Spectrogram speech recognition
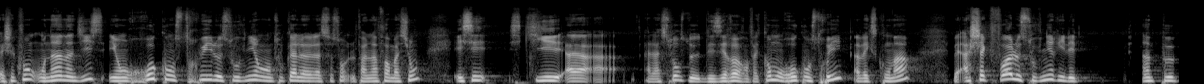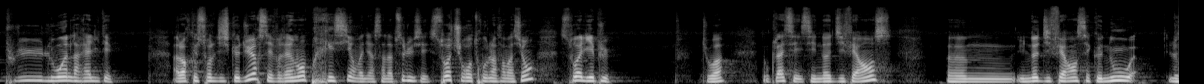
à chaque fois, on a un indice et on reconstruit le souvenir, en tout cas l'information. Et c'est ce qui est à la source de- des erreurs. En fait, comme on reconstruit avec ce qu'on a, ben, à chaque fois, le souvenir, il est un peu plus loin de la réalité. Alors que sur le disque dur, c'est vraiment précis, on va dire, c'est un absolu. C'est soit tu retrouves l'information, soit elle n'y est plus. Tu vois? Donc là, c'est une autre différence. Euh, une autre différence, c'est que nous, le,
